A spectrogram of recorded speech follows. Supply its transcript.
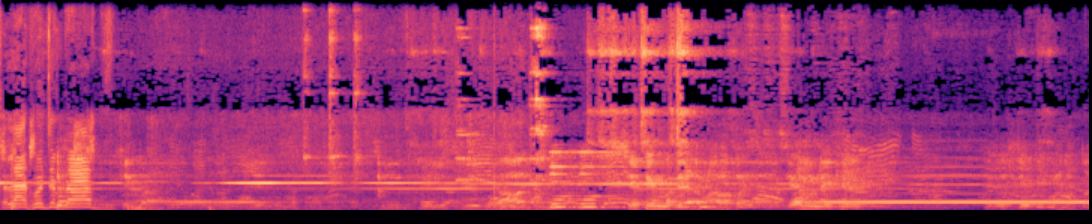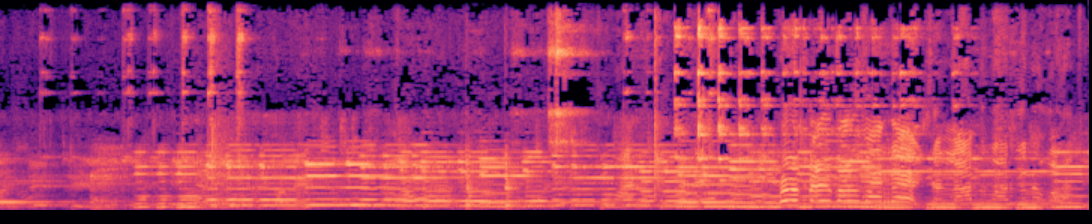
चला आँखों चमका शेती मारा आम्हाला गेहूँ नाही खेळ Pero tayo.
